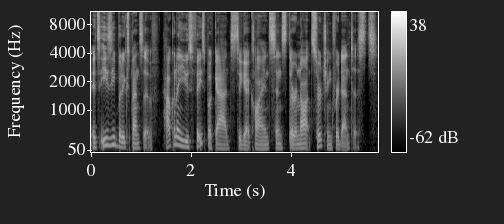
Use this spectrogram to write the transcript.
It's easy but expensive. How can I use Facebook ads to get clients since they're not searching for dentists?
